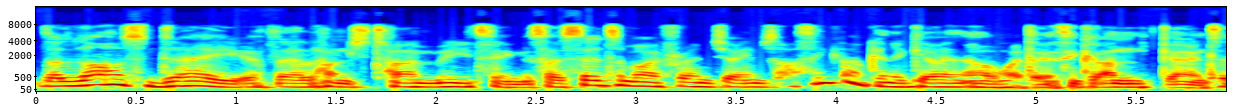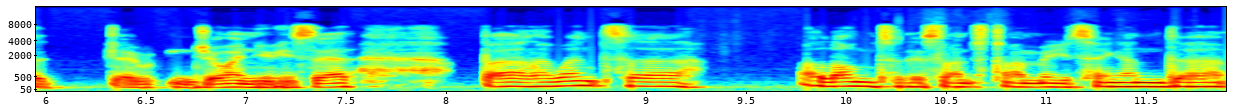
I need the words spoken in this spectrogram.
the last day of their lunchtime meetings. I said to my friend James, I think I'm going to go in. Oh, I don't think I'm going to go and join you, he said. But I went uh, along to this lunchtime meeting, and uh,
